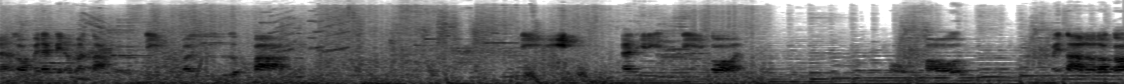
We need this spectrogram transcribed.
นะ เราไม่ได้เป็นอมตะตีไปหรือเปล่าหนีนทีนี้หนีก่อนโอ้เขา ไม่ตามแล้วเราก็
